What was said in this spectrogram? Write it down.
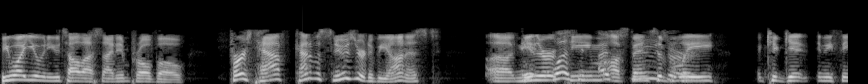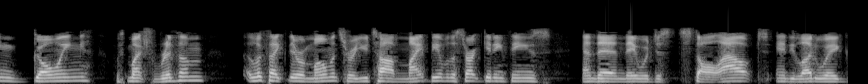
BYU and Utah last night in Provo. First half, kind of a snoozer to be honest. Uh, neither team offensively could get anything going with much rhythm. It looked like there were moments where Utah might be able to start getting things, and then they would just stall out. Andy Ludwig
